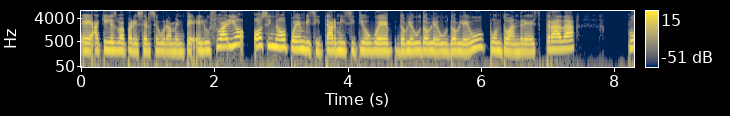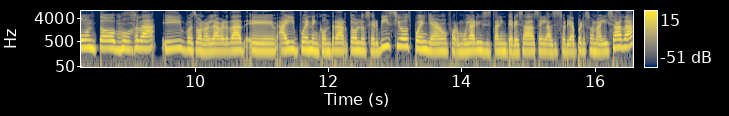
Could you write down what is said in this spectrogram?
Eh, aquí les va a aparecer seguramente el usuario o si no, pueden visitar mi sitio web www.andreaestrada.moda y pues bueno, la verdad eh, ahí pueden encontrar todos los servicios, pueden llenar un formulario si están interesadas en la asesoría personalizada.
